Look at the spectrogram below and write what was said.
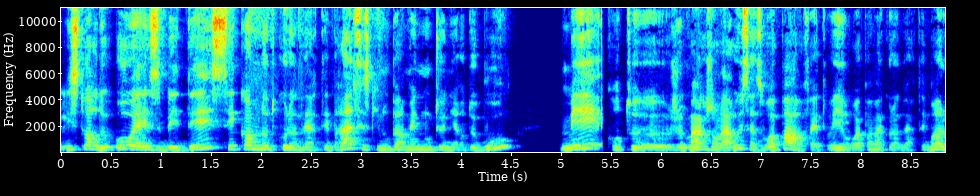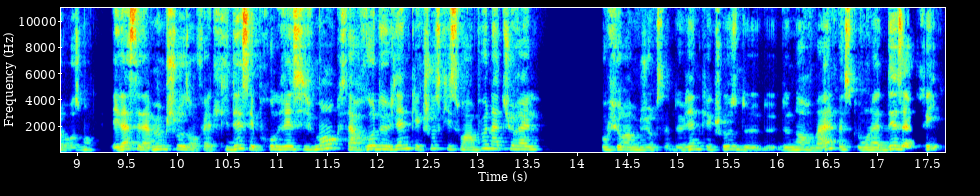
l'histoire de OSBD c'est comme notre colonne vertébrale, c'est ce qui nous permet de nous tenir debout. Mais quand euh, je marche dans la rue, ça se voit pas en fait. Vous voyez, on voit pas ma colonne vertébrale heureusement. Et là c'est la même chose en fait. L'idée c'est progressivement que ça redevienne quelque chose qui soit un peu naturel au fur et à mesure, ça devienne quelque chose de, normal parce qu'on l'a désappris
